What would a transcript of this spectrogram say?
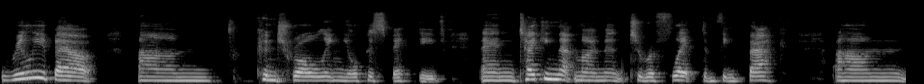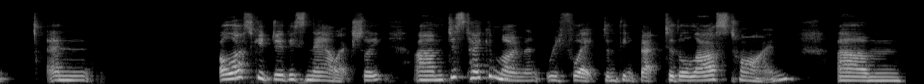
really about um, controlling your perspective and taking that moment to reflect and think back. Um, and I'll ask you to do this now, actually. Um, just take a moment, reflect, and think back to the last time um,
